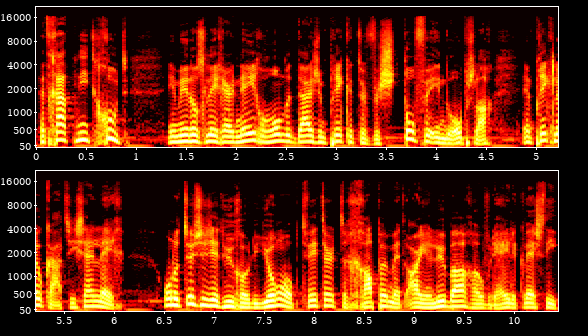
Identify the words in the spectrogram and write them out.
Het gaat niet goed. Inmiddels liggen er 900.000 prikken te verstoffen in de opslag en priklocaties zijn leeg. Ondertussen zit Hugo de Jonge op Twitter te grappen met Arjen Lubach over de hele kwestie.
